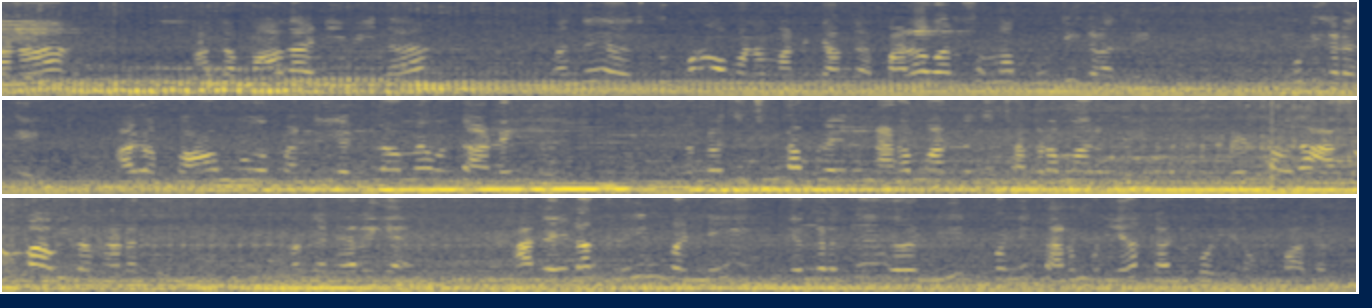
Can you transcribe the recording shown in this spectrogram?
ஆனால் அந்த மாதா டிவியில் வந்து துப்புரவு பண்ண மாட்டேங்காங்க பல வருஷமாக பூட்டி கிடக்கு. பூட்டி கிடக்கு. அதில் பாம்பு பள்ளி எல்லாமே வந்து அடையுது. எங்களுக்கு சின்ன பிள்ளைகள் நடமாட்டத்துக்கு சங்கடமாக இருக்குது ரெண்டாவது அசம்பாவிதம் நடக்குது அங்கே நிறைய. அதையெல்லாம் க்ளீன் பண்ணி எங்களுக்கு நீட் பண்ணி தரும்படியாக கண்டுபிடிக்கிறோம் பார்க்குறது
